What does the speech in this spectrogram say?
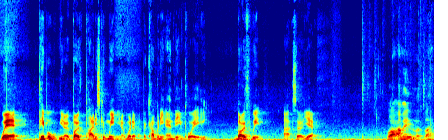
where people, you know, both parties can win, you know, whatever, the company and the employee both win. Uh, so, yeah. Well, I mean, like,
